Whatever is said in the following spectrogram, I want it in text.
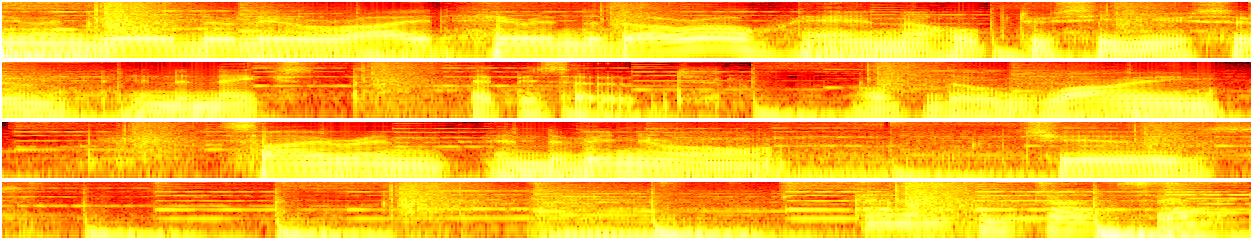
You enjoyed the little ride here in the Douro and I hope to see you soon in the next episode of the Wine Siren and the Vigneron. Cheers! And I think that's it.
